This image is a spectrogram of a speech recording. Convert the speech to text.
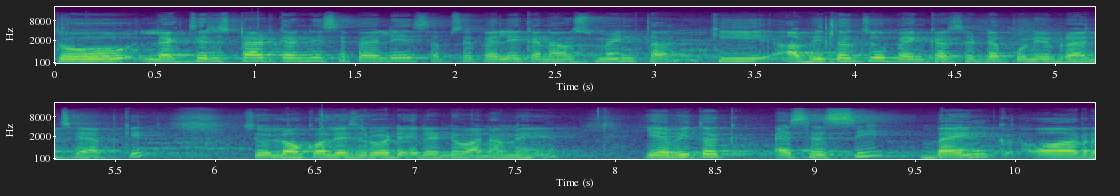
तो लेक्चर स्टार्ट करने से पहले सबसे पहले एक अनाउंसमेंट था कि अभी तक जो बैंकर सड्डा पुणे ब्रांच है आपके जो लॉ कॉलेज रोड एरंडवाना में है ये अभी तक एसएससी बैंक और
